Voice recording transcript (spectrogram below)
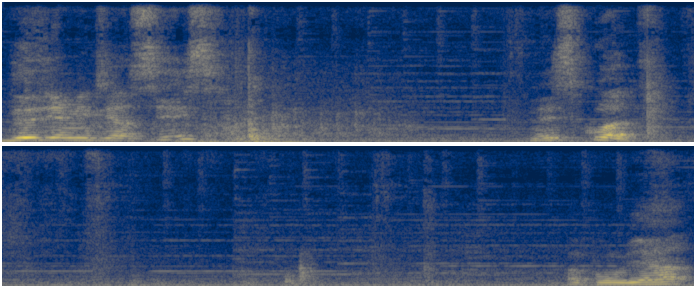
deuxième exercice, les squats. Hop, on vient,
